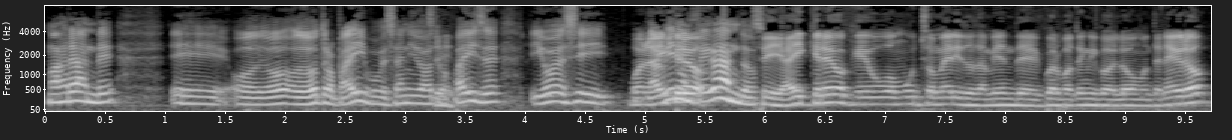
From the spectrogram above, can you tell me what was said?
más grande. Eh, o, de, o de otro país, porque se han ido a Sí. otros países, y vos decís, Bueno, la ahí vienen creo, pegando. Sí, ahí creo que hubo mucho mérito también del cuerpo técnico del Lobo Montenegro,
